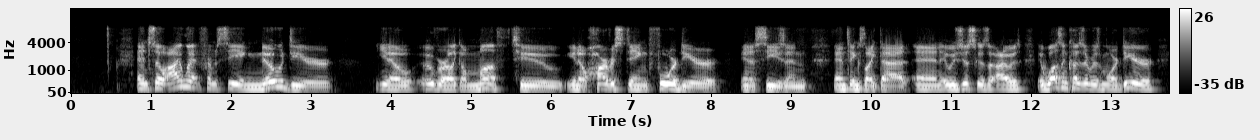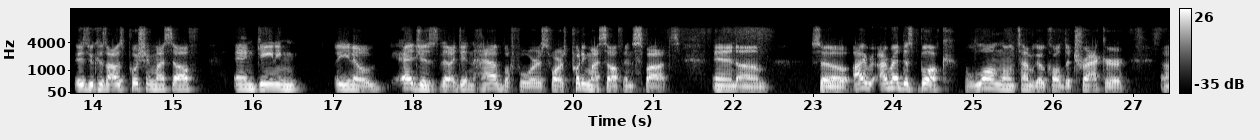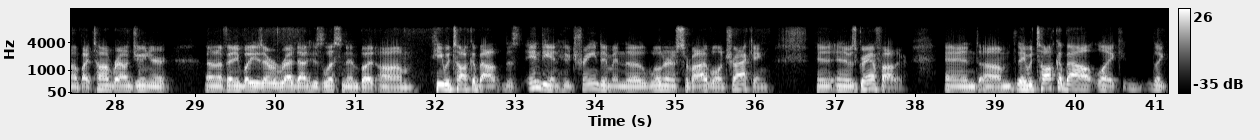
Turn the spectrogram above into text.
and so I went from seeing no deer, you know, over like a month to you know harvesting four deer in a season and things like that. And it was just because I was, it wasn't because there was more deer, is because I was pushing myself and gaining, you know, edges that I didn't have before as far as putting myself in spots. And um, so I, I read this book a long, long time ago called The Tracker uh, by Tom Brown Jr. I don't know if anybody's ever read that who's listening, but um, he would talk about this Indian who trained him in the wilderness survival and tracking, and, and it was grandfather and um, they would talk about like like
